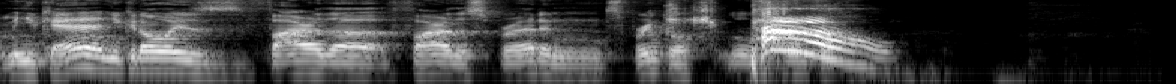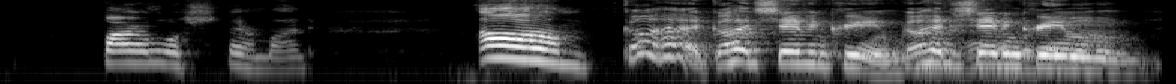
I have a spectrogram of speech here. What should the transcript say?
I mean, you can, you can always fire the fire the spread and sprinkle. a little sprinkle. Pow! Fire a little. Sh- never mind. Um, Go ahead, go ahead, shaving cream. Go ahead, shaving cream.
